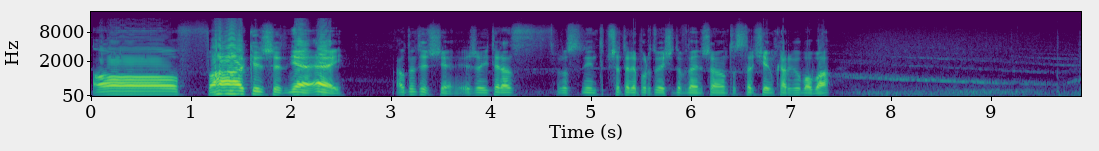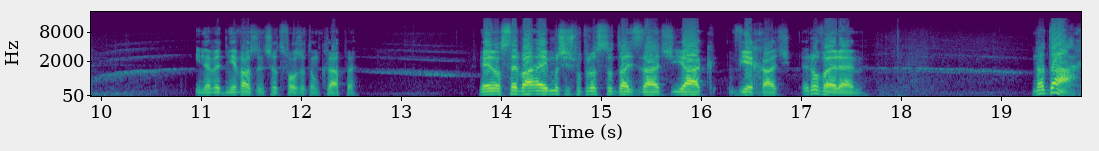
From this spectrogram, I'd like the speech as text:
O fucking shit. Nie, ej. Autentycznie. Jeżeli teraz po prostu nie przeteleportuję się do wnętrza, no to straciłem cargo boba. I nawet nieważne, czy otworzę tą klapę. Nie no, Seba, ej, musisz po prostu dać znać, jak wjechać rowerem na dach.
